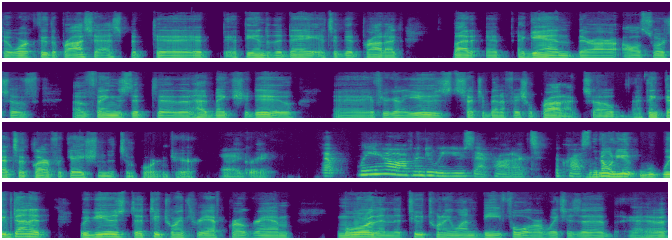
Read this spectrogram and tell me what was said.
to work through the process, but uh, at, at, the end of the day, it's a good product. But it, again, there are all sorts of of things that uh, that HUD makes you do uh, Uh, if you're going to use such a beneficial product. So I think that's a clarification that's important here. I agree. Yep. Lee, how often do we use that product across? We don't use, we've done it. We've used the 223F program more than the 221D4, which is a, a,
